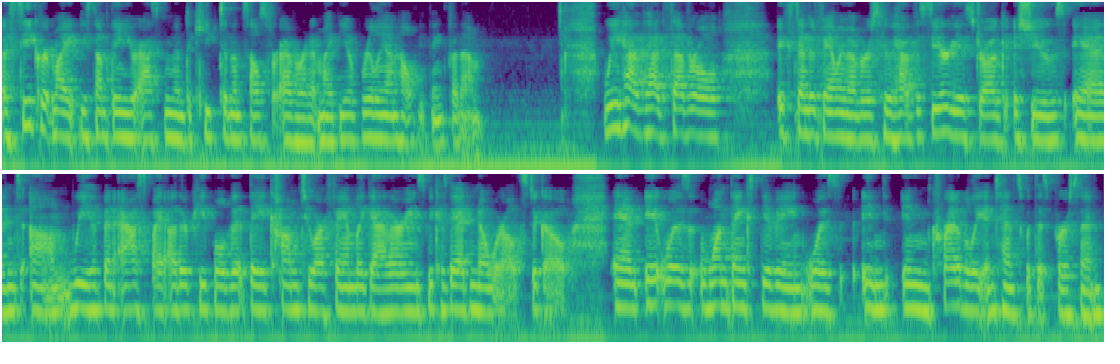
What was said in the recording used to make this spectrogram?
A secret might be something you're asking them to keep to themselves forever and it might be a really unhealthy thing for them. We have had several extended family members who have serious drug issues, and um, we have been asked by other people that they come to our family gatherings because they had nowhere else to go. And it was one Thanksgiving was in, incredibly intense with this person.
